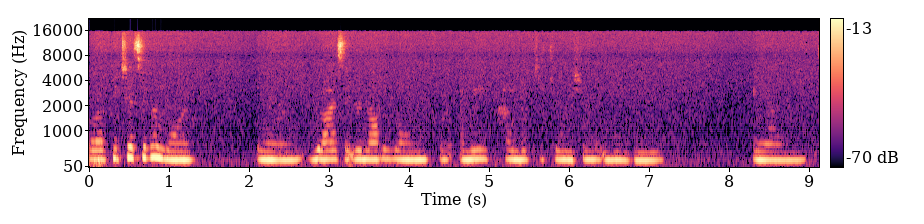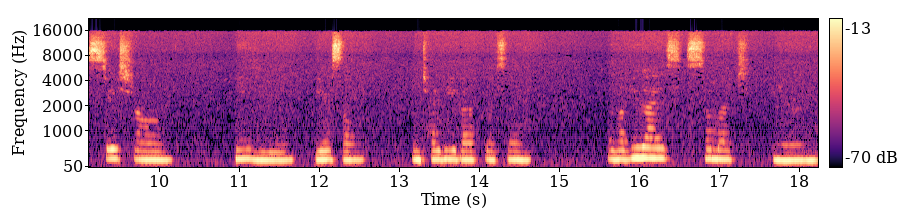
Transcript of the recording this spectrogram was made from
love BTS even more and realize that you're not alone for any kind of situation that you may be. And stay strong, be you, be yourself, and try to be a better person. I love you guys so much, and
